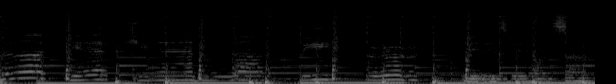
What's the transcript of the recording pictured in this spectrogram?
Look, it cannot be heard. It is beyond sound.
